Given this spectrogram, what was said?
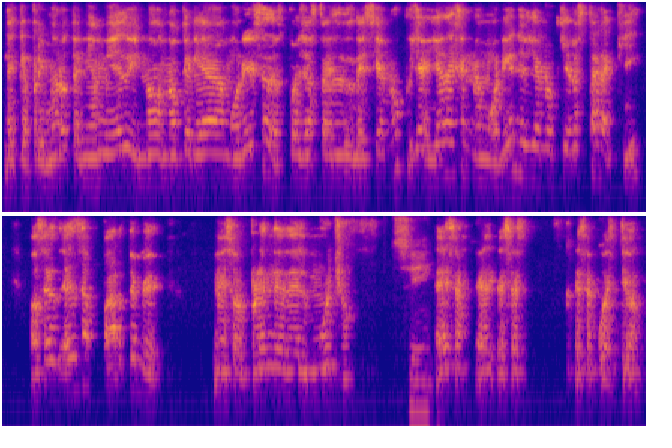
de, que primero tenía miedo y no, no quería morirse, después ya hasta él decía, no, pues ya, ya déjenme morir, yo ya no quiero estar aquí. O sea, esa parte me, me sorprende de él mucho. Sí. Esa, esa, esa cuestión.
